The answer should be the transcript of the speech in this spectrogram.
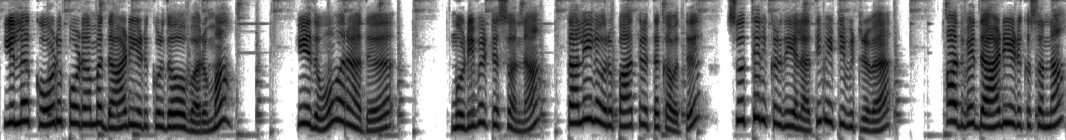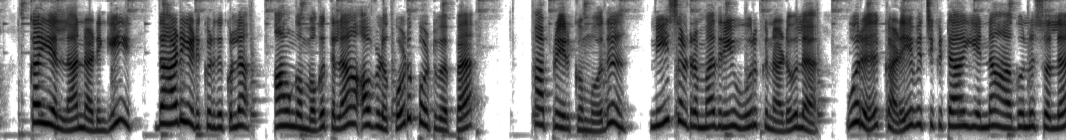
இல்ல கோடு போடாம தாடி எடுக்கிறதோ வருமா? எதுவும் வராது. முடி சொன்னா தலையில ஒரு பாத்திரத்தை கவுத்து சுத்தி இருக்கிறது எல்லாத்தையும் வெட்டி விட்டுருவ. அதுவே தாடி எடுக்க சொன்னா கையெல்லாம் நடுங்கி தாடி எடுக்கிறதுக்குள்ள அவங்க முகத்துல அவ்வளவு கோடு போட்டு வைப்ப. அப்படி இருக்கும்போது நீ சொல்ற மாதிரி ஊருக்கு நடுவுல ஒரு கடையை வச்சுக்கிட்டா என்ன ஆகும்னு சொல்லு?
